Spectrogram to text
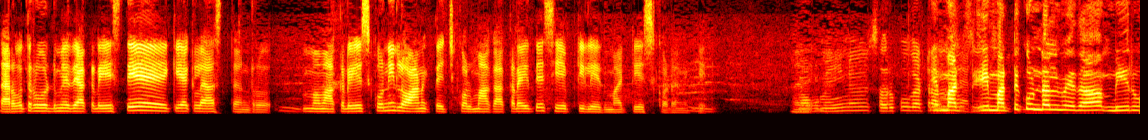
తర్వాత రోడ్డు మీద ఎక్కడ వేస్తే కేకలు వేస్తాండ్రు. మేము అక్కడ వేసుకొని లోనకి తెచ్చుకోవాలి. మాకు అక్కడైతే సేఫ్టీ లేదు మట్టి వేసుకోవడానికి. ఈ మట్టి ఈ మట్టి కుండల మీద మీరు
